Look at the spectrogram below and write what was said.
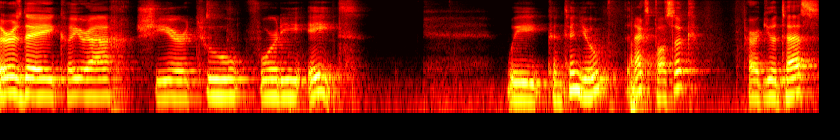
Thursday, Kairach, Shiur 248. We continue the next pasuk, Perek Yud Tes,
